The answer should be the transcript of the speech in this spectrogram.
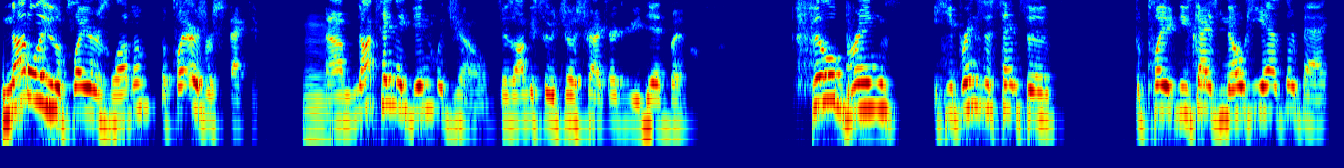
Not only do the players love him, the players respect him. Mm. Um, not saying they didn't with Joe, because obviously with Joe's track record you did, but Phil brings he brings a sense of the play. These guys know he has their back.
